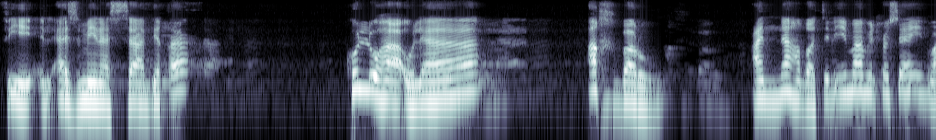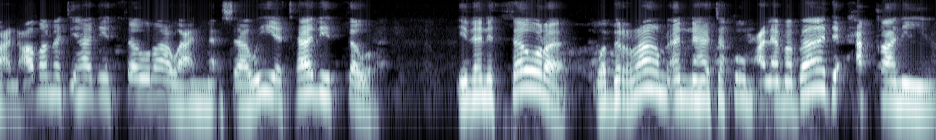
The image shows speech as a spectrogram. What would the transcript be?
في الأزمنة السابقة كل هؤلاء أخبروا عن نهضة الإمام الحسين وعن عظمة هذه الثورة وعن مأساوية هذه الثورة. اذا الثورة وبالرغم أنها تقوم على مبادئ حقانية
